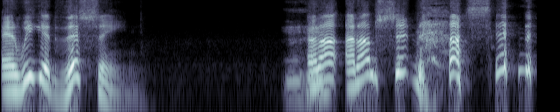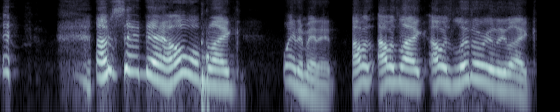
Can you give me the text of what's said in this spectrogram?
And we get this scene. Mhm. and i and i'm sitting i'm sitting i'm sitting at home like wait a minute i was i was like i was literally like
